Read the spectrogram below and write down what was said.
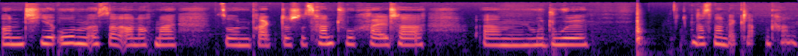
und hier oben ist dann auch nochmal so ein praktisches Handtuchhalter-Modul, ähm, das man wegklappen kann.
